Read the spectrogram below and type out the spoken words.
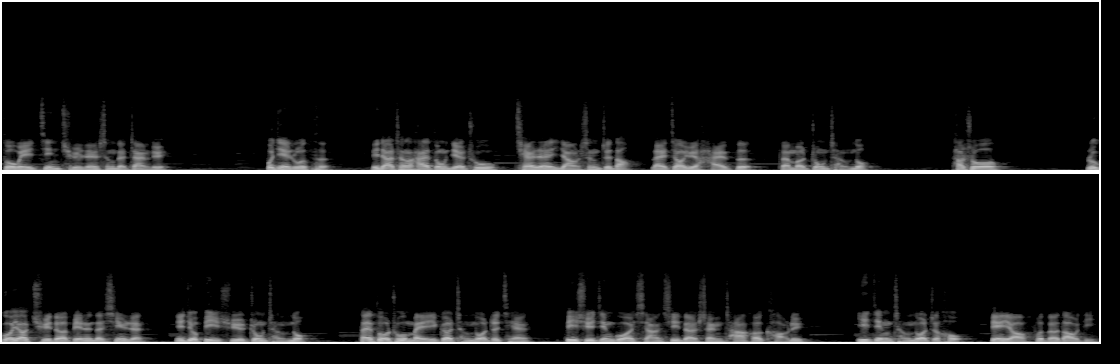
作为进取人生的战略。不仅如此，李嘉诚还总结出前人养生之道来教育孩子怎么重承诺。他说：“如果要取得别人的信任，你就必须重承诺。在做出每一个承诺之前，必须经过详细的审查和考虑。一经承诺之后，便要负责到底，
